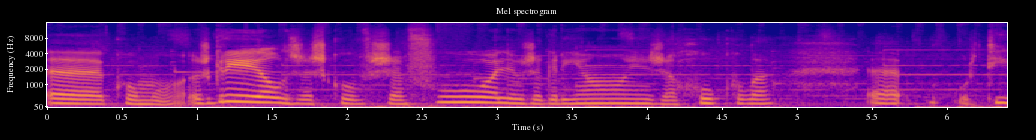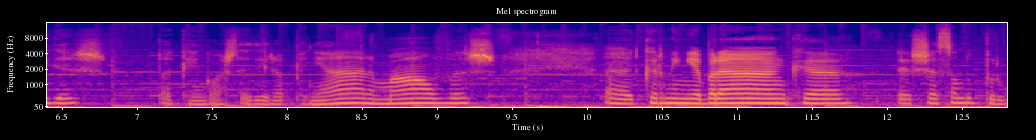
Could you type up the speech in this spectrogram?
ah, como os grelos, as couves em folha, os agriões, a rúcula, ah, ortigas, para quem gosta de ir apanhar, malvas, ah, carninha branca, a exceção do Peru.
